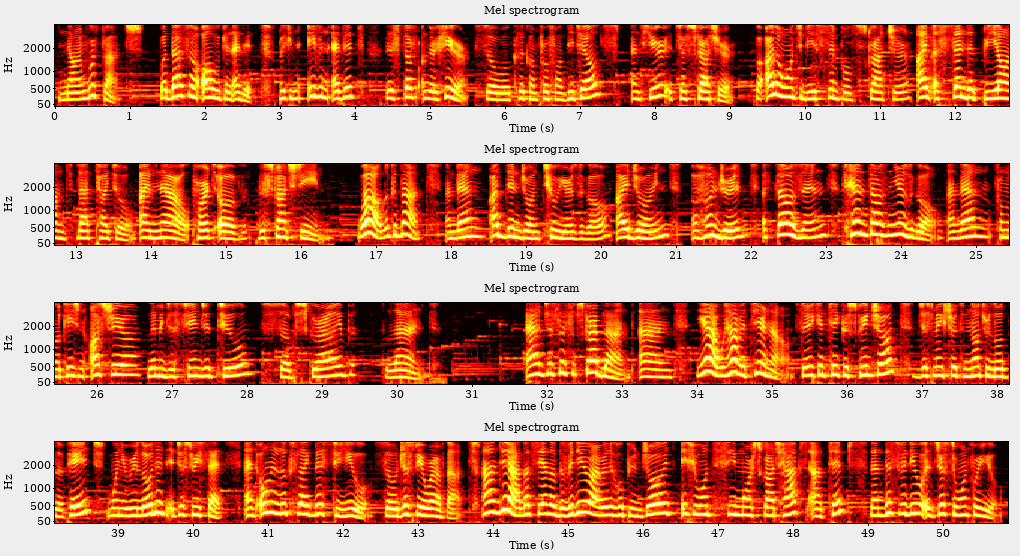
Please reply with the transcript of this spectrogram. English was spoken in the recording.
Now I'm Griffpatch. But that's not all we can edit. We can even edit this stuff under here. So we'll click on profile details and here it says scratcher. But I don't want to be a simple scratcher. I've ascended beyond that title. I'm now part of the scratch team. Wow, look at that. And then I didn't join two years ago. I joined a hundred, a thousand, ten thousand years ago. And then from location Austria, let me just change it to subscribe land and just says subscribe land. And yeah we have it here now. So you can take your screenshot. Just make sure to not reload the page. When you reload it it just resets. And only looks like this to you. So just be aware of that. And yeah that's the end of the video. I really hope you enjoyed. If you want to see more scratch hacks and tips then this video is just the one for you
